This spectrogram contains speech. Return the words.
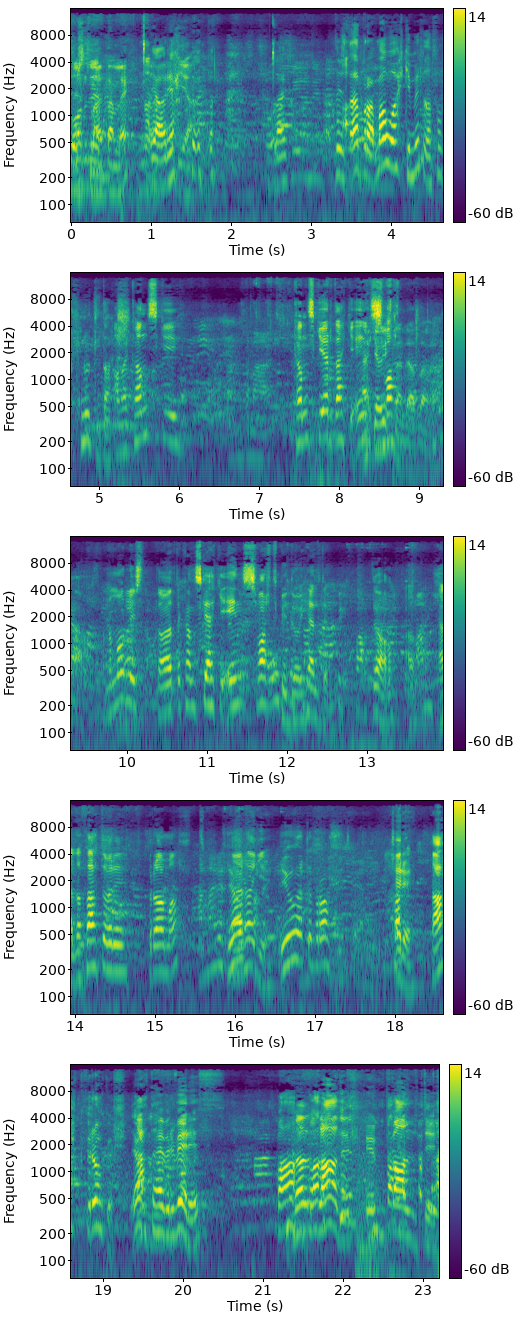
Forðlætanlegt Já, rétt Þú veist, það er bara, má ekki myrða fólk nú til dags. Þannig að kannski kannski er þetta ekki eins Ekki á svart Íslandi allavega. Þannig að mórlist þá er þetta kannski ekki eins svartbít og heldum. Já, ég held að þetta veri bráðum allt? Það er það ekki? Jú, þetta er allt Heyru, takk fyrir okkur. Þetta hefur verið Blaður um Baldur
